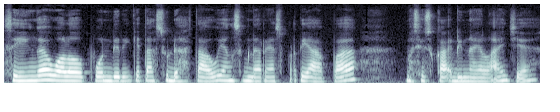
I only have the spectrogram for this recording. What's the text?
sehingga walaupun diri kita sudah tahu yang sebenarnya seperti apa, masih suka denial aja.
